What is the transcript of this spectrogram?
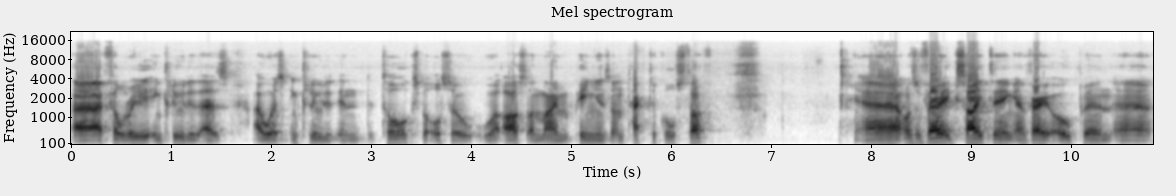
Uh, I felt really included as I was included in the talks, but also were asked on my opinions on tactical stuff. Uh, it was a very exciting and very open uh,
